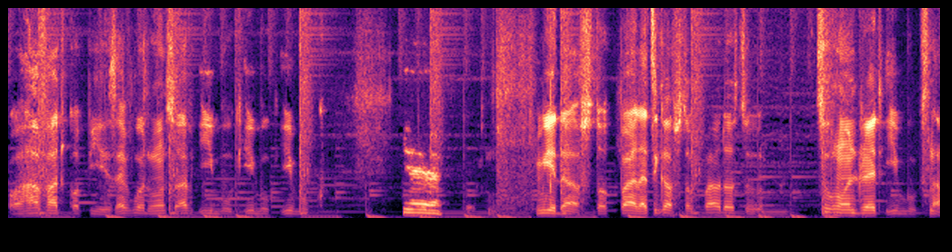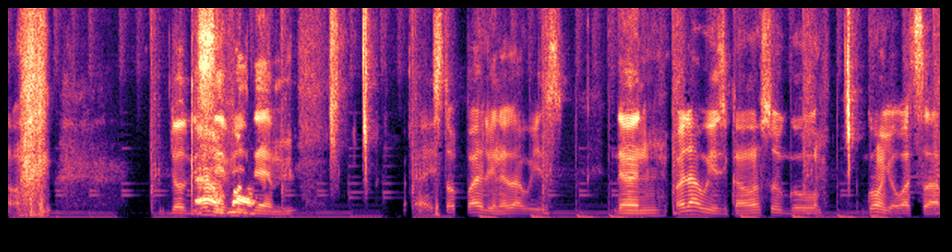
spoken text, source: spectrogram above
or have hard copies. Everybody wants to have ebook, ebook, ebook. Yeah, Me that I've stockpiled. I think I've stockpiled up to 200 ebooks now. Just be Oh, saving wow. them. Uh, it's stockpiling in other ways. Then other ways you can also go go on your WhatsApp,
